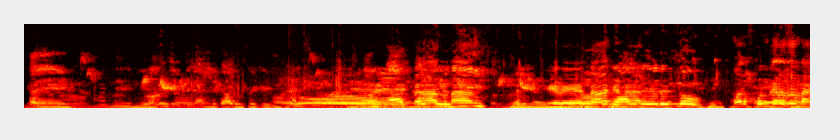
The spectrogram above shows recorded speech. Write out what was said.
काय. मला फोन करायचा ना.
